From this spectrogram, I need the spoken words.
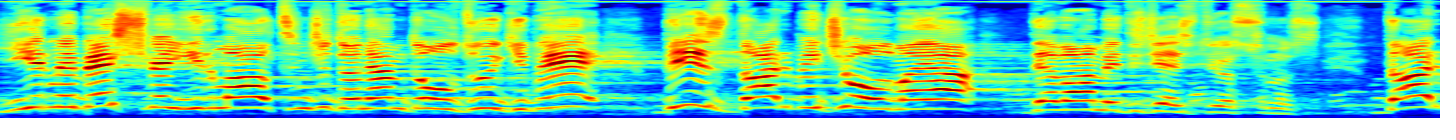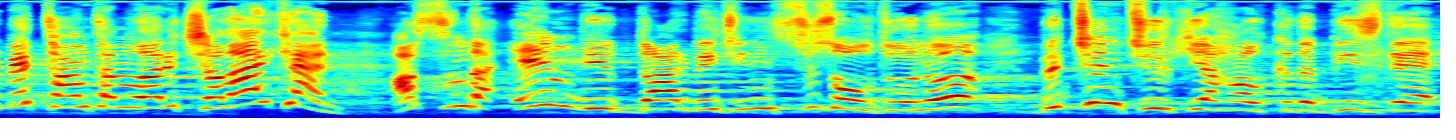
25 ve 26. dönemde olduğu gibi biz darbeci olmaya devam edeceğiz diyorsunuz. Darbe tantanaları çalarken aslında en büyük darbecinin siz olduğunu bütün Türkiye halkı da biz de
